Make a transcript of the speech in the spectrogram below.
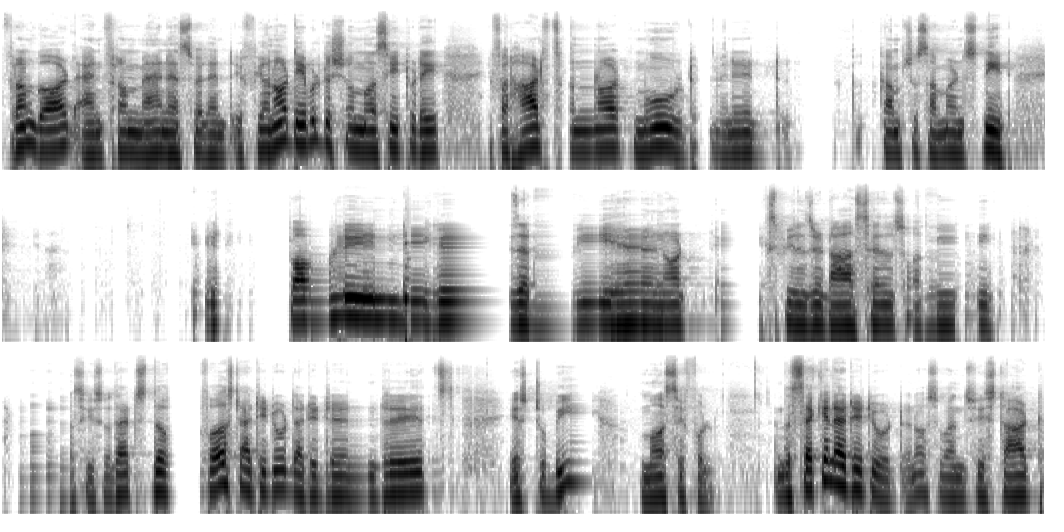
from God and from man as well. And if you're not able to show mercy today, if our hearts are not moved when it comes to someone's need, it probably indicates that we have not experienced it ourselves or we mercy. So that's the first attitude that it generates is to be merciful. And the second attitude, you know, so once we start,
